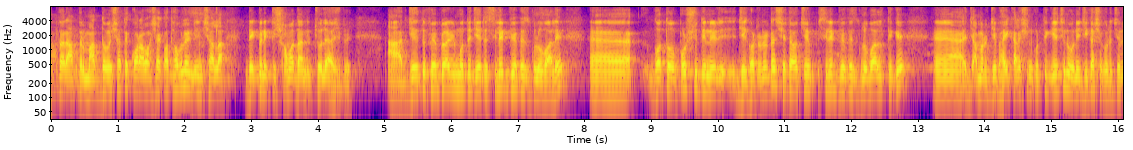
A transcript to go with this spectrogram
আপনারা আপনার মাধ্যমের সাথে কড়া ভাষায় কথা বলেন ইনশাল্লাহ দেখবেন একটি সমাধান চলে আসবে। আর যেহেতু ফেব্রুয়ারির মধ্যে, যেহেতু সিলেট ভিএফএস গ্লোবালে গত পরশু দিনের যে ঘটনাটা, সেটা হচ্ছে সিলেট ভিএফএস গ্লোবাল থেকে আমার যে ভাই কালেকশন করতে গিয়েছিল, উনি জিজ্ঞাসা করেছিল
